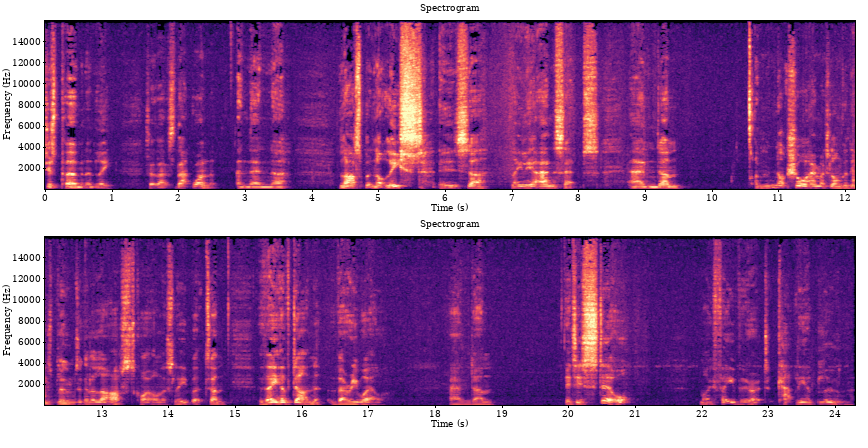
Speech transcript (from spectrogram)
just permanently. So that's that one. And then uh, last but not least is uh, Laelia anceps. And um, I'm not sure how much longer these blooms are going to last, quite honestly, but um, they have done very well. And um, it is still my favourite Cattleya bloom.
